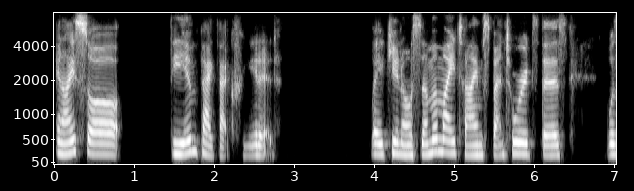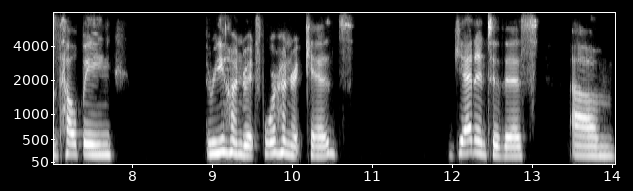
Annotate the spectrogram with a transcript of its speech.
And I saw the impact that created. Like, you know, some of my time spent towards this was helping 300, 400 kids get into this. Um,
